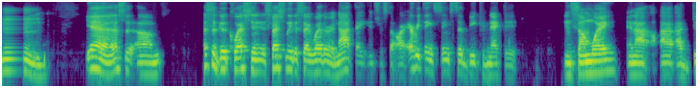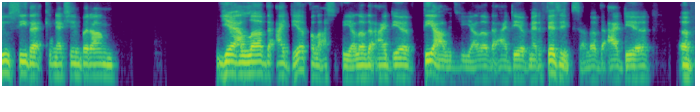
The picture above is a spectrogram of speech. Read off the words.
Hmm. Yeah, that's a um, that's a good question, especially to say whether or not they interest the art. Everything seems to be connected in some way, and I, I I, do see that connection. But um, yeah, I love the idea of philosophy. I love the idea of theology. I love the idea of metaphysics. I love the idea of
